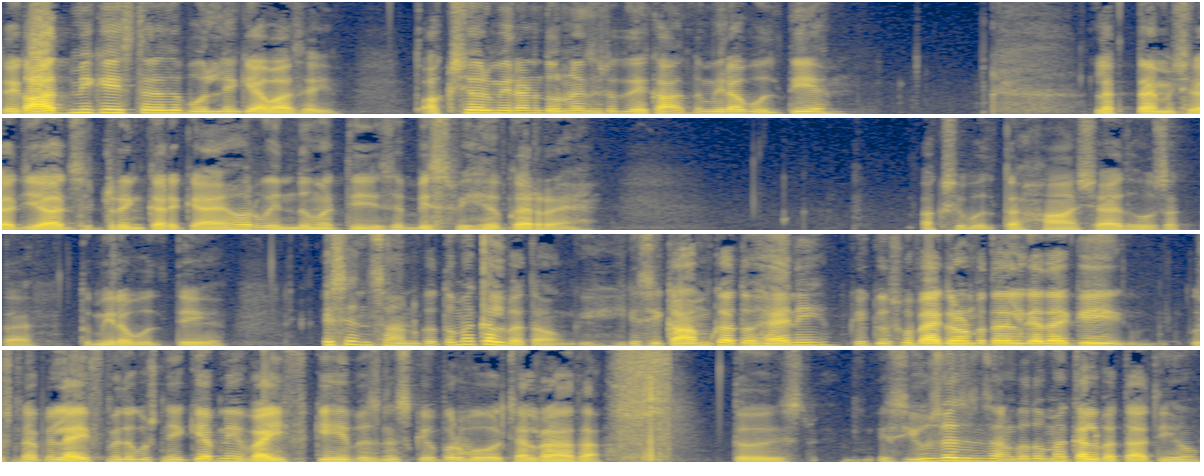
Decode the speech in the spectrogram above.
तो एक आदमी के इस तरह से बोलने की आवाज़ आई। तो अक्षय और मीरा ने दोनों ने देखा तो मीरा बोलती है, लगता है मिश्रा जी आज ड्रिंक करके आए हैं और वो इंदुमती जी से बिस्बिहेव कर रहे हैं। अक्षय बोलता है हाँ शायद हो सकता है। तो मीरा बोलती है, इस इंसान को तो मैं कल बताऊँगी। किसी काम का तो है नहीं, क्योंकि उसको बैकग्राउंड पता चल गया था कि उसने अपनी लाइफ में तो कुछ नहीं किया, अपनी वाइफ के ही बिज़नेस के ऊपर वो चल रहा था। तो इस इस यूजलेस इंसान को तो मैं कल बताती हूँ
